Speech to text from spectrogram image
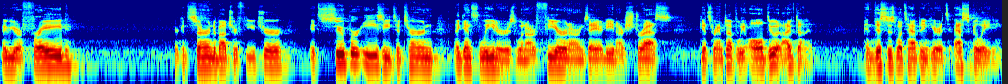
Maybe you're afraid, you're concerned about your future, it's super easy to turn against leaders when our fear and our anxiety and our stress gets ramped up. We all do it. I've done it. And this is what's happening here it's escalating.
